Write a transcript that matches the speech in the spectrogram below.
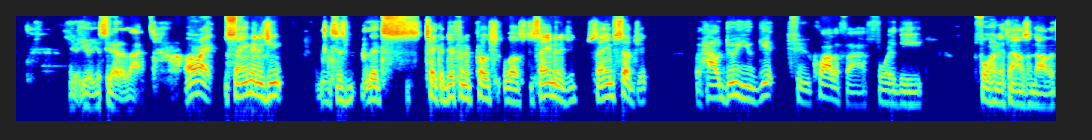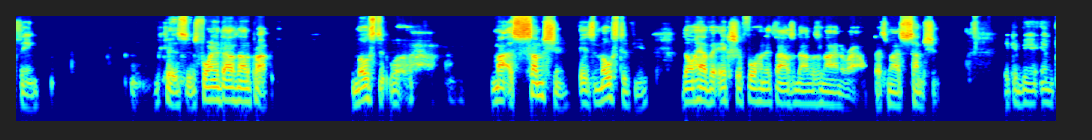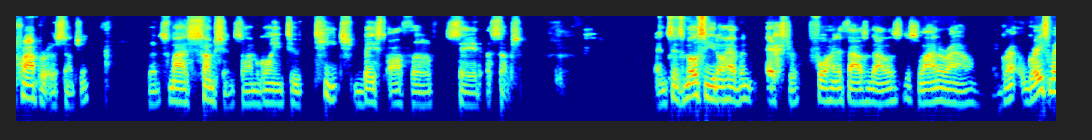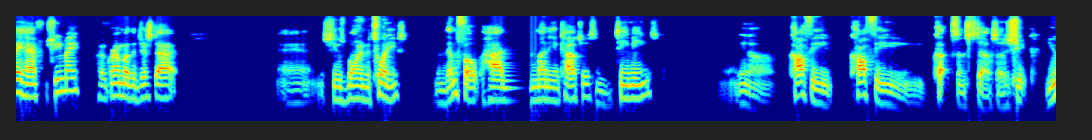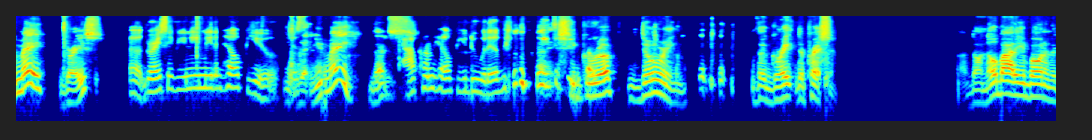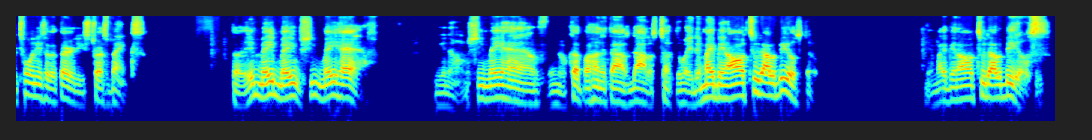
You, you'll see that a lot. All right, same energy. Let's just let's take a different approach. Well, it's the same energy, same subject, but how do you get to qualify for the four hundred thousand dollar thing? Because it's four hundred thousand dollar property. Most well, my assumption is most of you don't have an extra four hundred thousand dollars lying around. That's my assumption. It could be an improper assumption, but it's my assumption. So I'm going to teach based off of said assumption. And since most of you don't have an extra $400,000 just lying around, Grace may have, she may, her grandmother just died. And she was born in the 20s. Them folk hide money in couches and TVs, you know, coffee, coffee cups and stuff. So she, you may, Grace, uh, Grace, if you need me to help you, just, you may. That's I'll come help you do whatever you need to she do. grew up during the Great Depression. Uh, don't nobody born in the 20s or the 30s trust banks. So it may, may she may have, you know, she may have, you know, a couple hundred thousand dollars tucked away. There may be in all two dollar bills though. There might be in all two dollar bills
